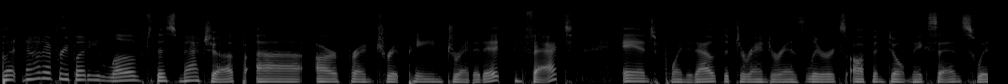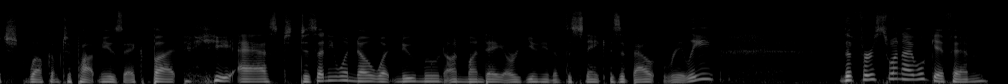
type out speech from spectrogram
but not everybody loved this matchup. Uh, our friend Trip Payne dreaded it, in fact, and pointed out that Duran Duran's lyrics often don't make sense, which, welcome to pop music. But he asked, Does anyone know what New Moon on Monday or Union of the Snake is about, really? The first one I will give him.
